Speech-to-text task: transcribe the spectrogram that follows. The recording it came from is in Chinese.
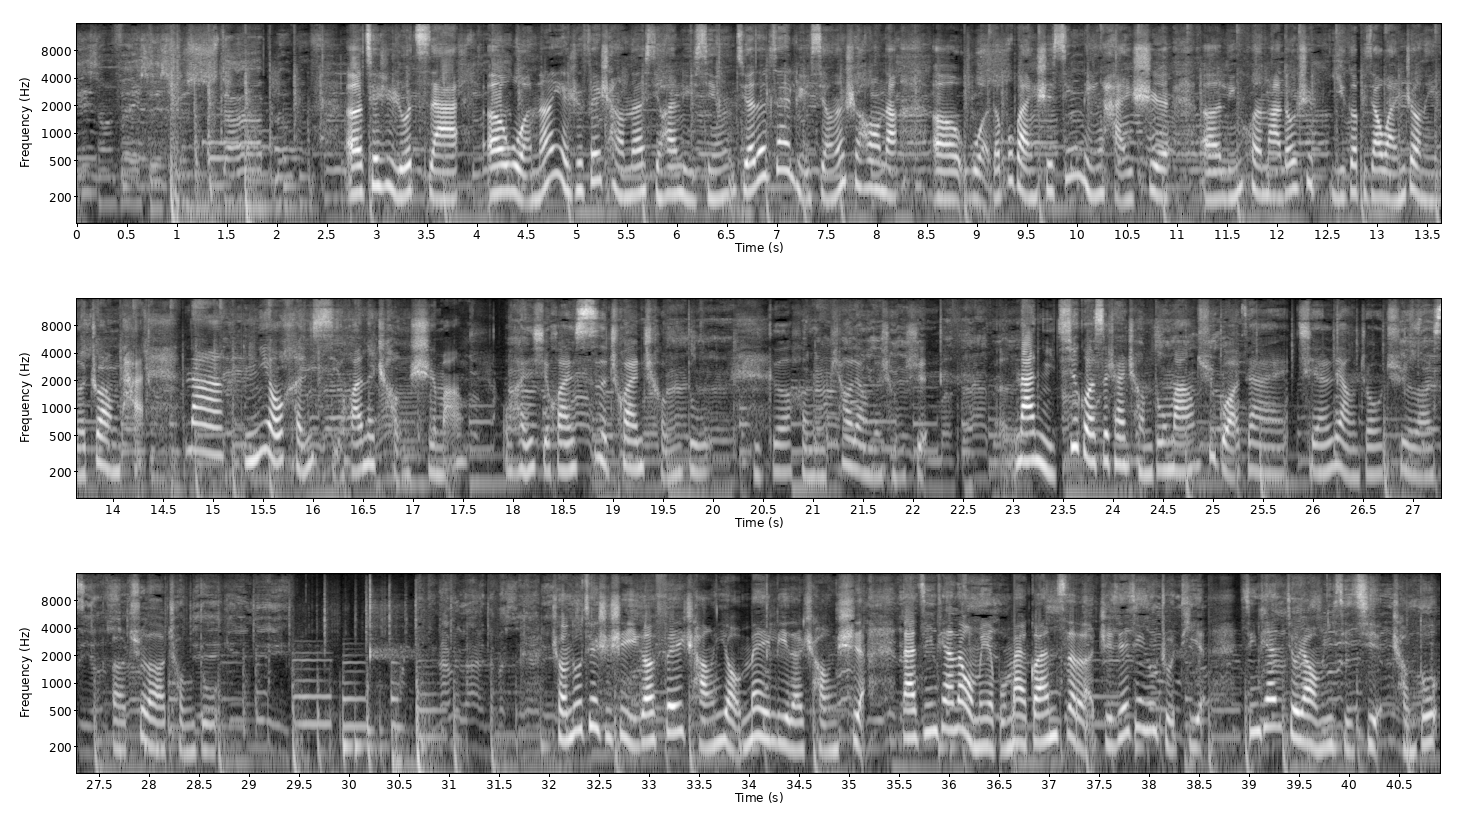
呃，确实如此啊。呃，我呢也是非常的喜欢旅行，觉得在旅行的时候呢，呃，我的不管是心灵还是呃灵魂嘛，都是一个比较完整的一个状态。那你有很喜欢的城市吗？我很喜欢四川成都，一个很漂亮的城市。那你去过四川成都吗？去过，在前两周去了，呃，去了成都。成都确实是一个非常有魅力的城市。那今天呢，我们也不卖关子了，直接进入主题。今天就让我们一起去成都。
